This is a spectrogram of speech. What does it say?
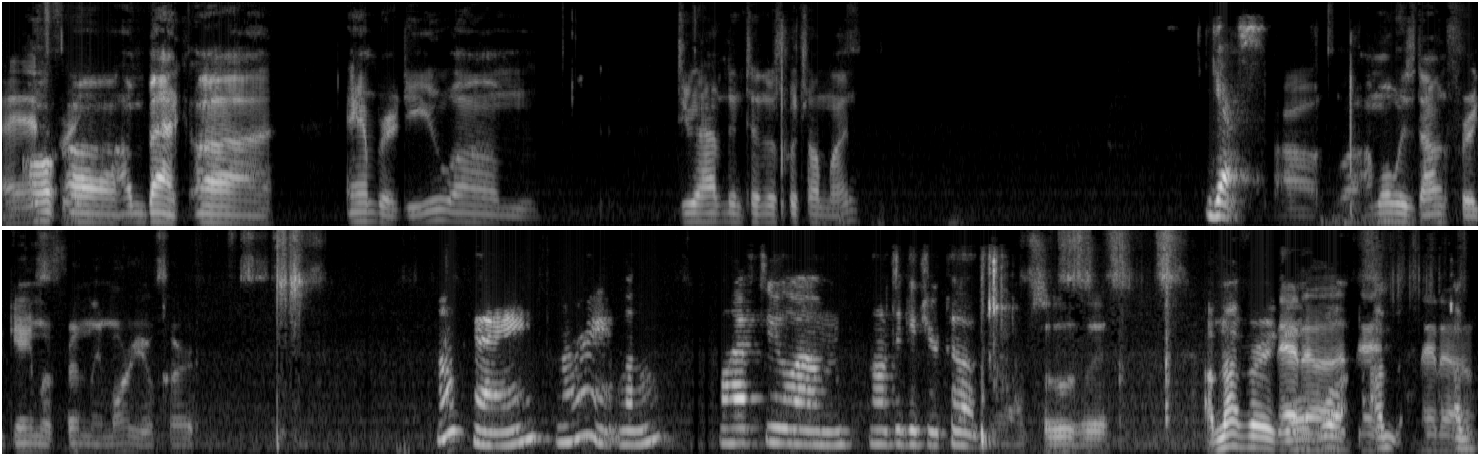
oh, uh, I'm back. Uh, Amber, do you um do you have Nintendo Switch Online? Yes. Oh, well, I'm always down for a game of friendly Mario Kart. Okay. All right. Well, We'll have to um, we'll have to get your code. Yeah, absolutely. I'm not very that, good. Uh, well, that, I'm, that, uh, I'm,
